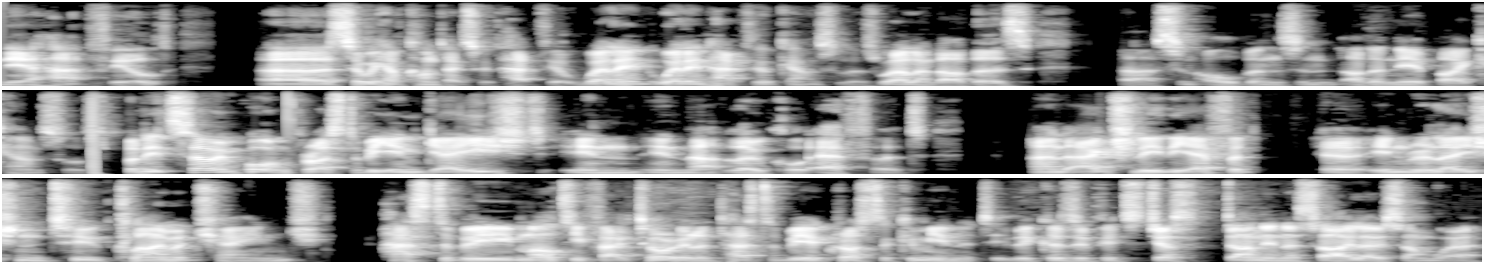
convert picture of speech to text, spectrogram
near Hatfield. Uh, so we have contacts with Hatfield, well in well in Hatfield Council as well, and others, uh, St Albans and other nearby councils. But it's so important for us to be engaged in in that local effort, and actually the effort uh, in relation to climate change has to be multifactorial. It has to be across the community because if it's just done in a silo somewhere,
